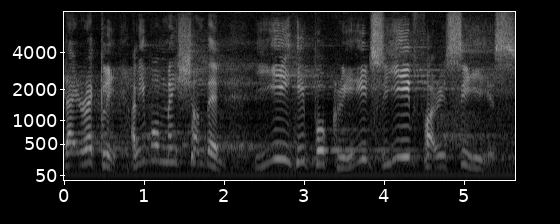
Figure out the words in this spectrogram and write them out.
directly and even mentioned them. Ye hypocrites, ye Pharisees.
